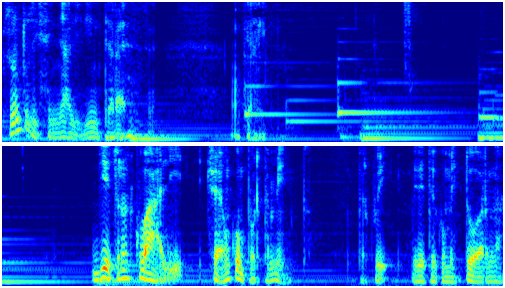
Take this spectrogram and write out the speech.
sono tutti segnali di interesse, ok? Dietro al quali c'è un comportamento, per cui vedete come torna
